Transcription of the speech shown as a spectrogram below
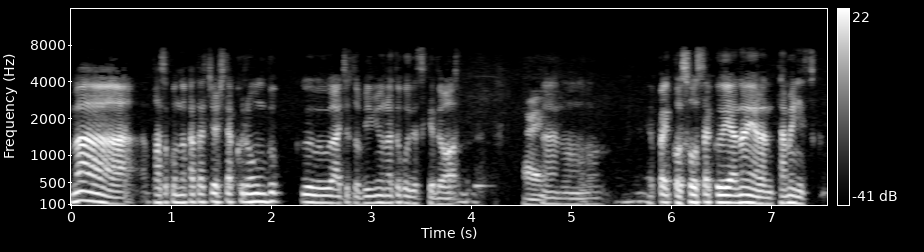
まあ、パソコンの形をしたクロームブックはちょっと微妙なところですけど、はい。あの、やっぱりこう創作やなんやらのために作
